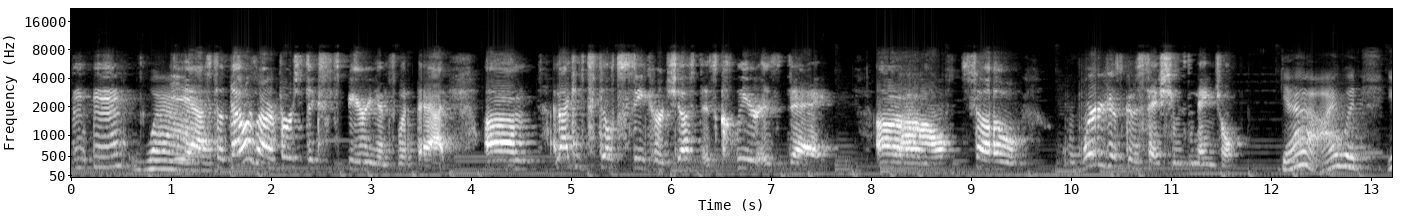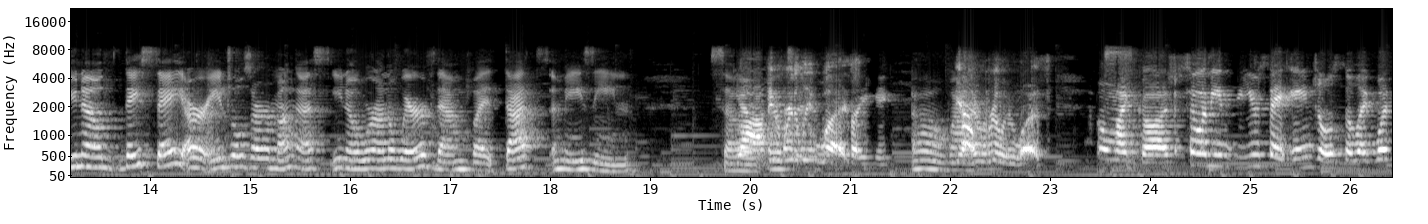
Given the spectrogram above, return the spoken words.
Hmm Wow. Yeah, so that was our first experience with that. Um, and I can still see her just as clear as day. Um, Wow. So we're just going to say she was an angel. Yeah, I would. You know, they say our angels are among us. You know, we're unaware of them, but that's amazing. So, Yeah, It really was. Crazy. oh wow. Yeah, it really was. Oh my gosh. So I mean, you say angels. So like, what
